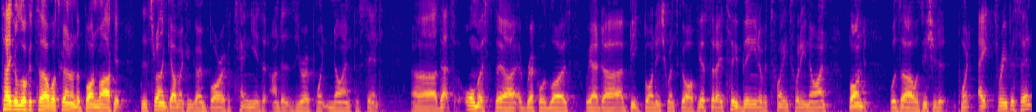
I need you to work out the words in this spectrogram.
take a look at uh, what's going on in the bond market. The Australian government can go and borrow for 10 years at under 0.9%. Uh, that's almost uh, at record lows. We had uh, a big bond issuance go off yesterday. Two billion of a 2029 bond was uh, was issued at 0.83%,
